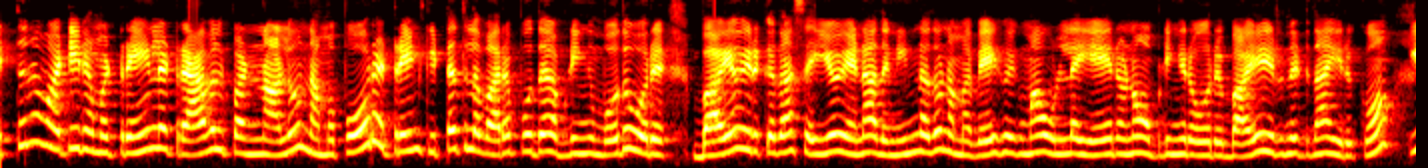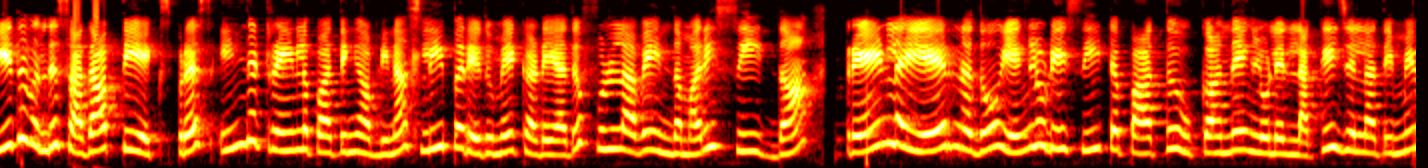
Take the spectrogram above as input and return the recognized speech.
எத்தனை வாட்டி நம்ம ட்ரெயினில் ட்ராவல் பண்ணாலும் நம்ம போகிற ட்ரெயின் கிட்டத்தில் வரப்போகுது அப்படிங்கும்போது ஒரு பயம் இருக்க தான் செய்யும். ஏன்னா அது நின்னதும் நம்ம வேக வேகமாக உள்ளே ஏறணும் அப்படிங்கிற ஒரு பயம் இருந்துட்டு தான் இருக்கும். இது வந்து சதாப்தி எக்ஸ்பிரஸ். இந்த ட்ரெயினில் பார்த்தீங்க அப்படின்னா ஸ்லீப்பர் எதுவுமே கிடையாது. ஃபுல்லாகவே இந்த மாதிரி சீட் தான். ட்ரெயினில் ஏறினதும் எங்களுடைய சீட்டை பார்த்து உட்காந்து எங்களுடைய லக்கேஜ் எல்லாத்தையுமே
